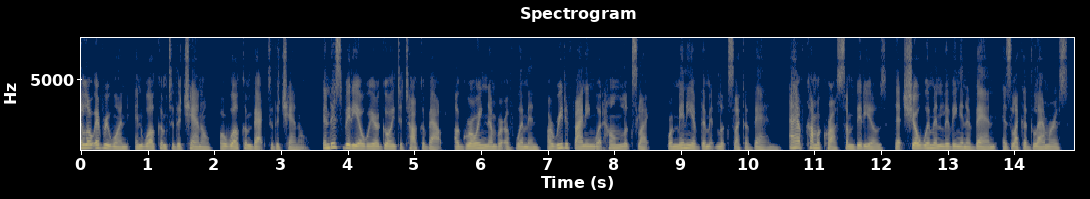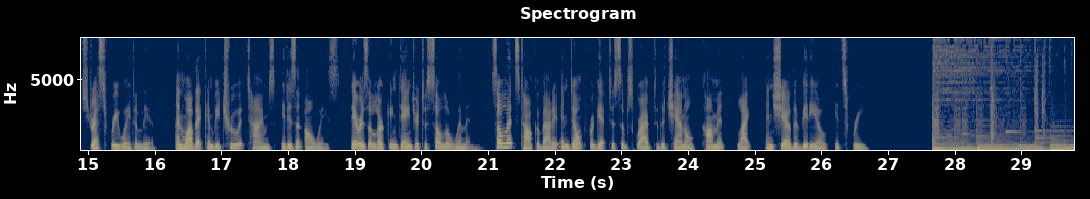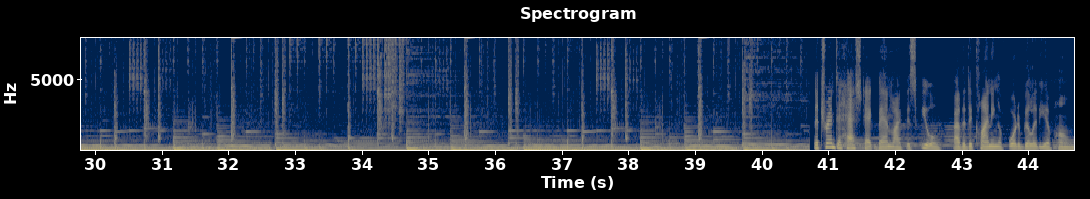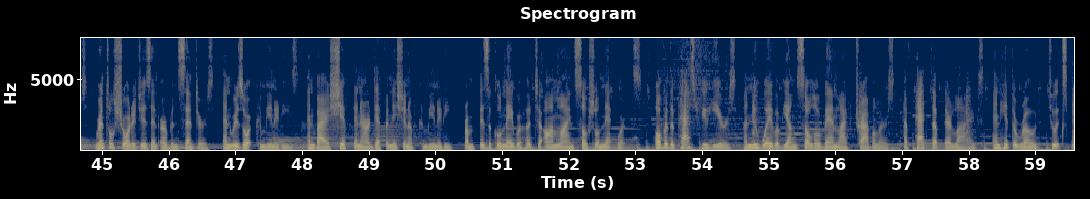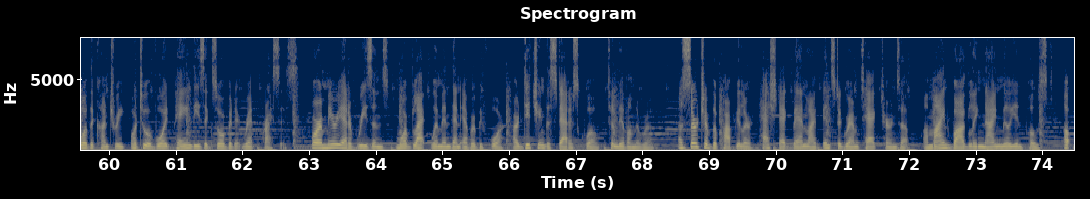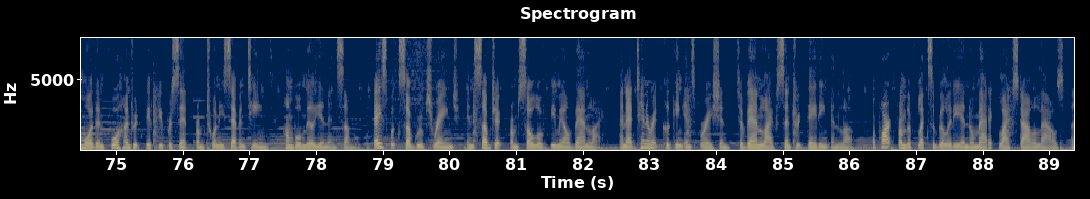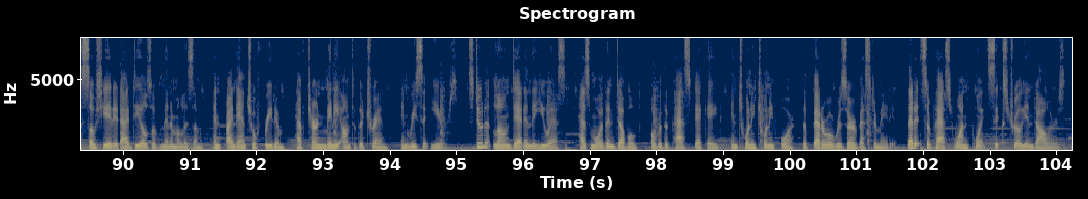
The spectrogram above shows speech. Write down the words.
Hello everyone and welcome to the channel or welcome back to the channel. In this video we are going to talk about a growing number of women are redefining what home looks like. For many of them it looks like a van. I have come across some videos that show women living in a van as like a glamorous, stress-free way to live. And while that can be true at times, it isn't always. There is a lurking danger to solo women. So let's talk about it and don't forget to subscribe to the channel, comment, like, and share the video. It's free. The trend to hashtag van life is fueled by the declining affordability of homes, rental shortages in urban centers and resort communities, and by a shift in our definition of community from physical neighborhood to online social networks. Over the past few years, a new wave of young solo van life travelers have packed up their lives and hit the road to explore the country or to avoid paying these exorbitant rent prices. For a myriad of reasons, more black women than ever before are ditching the status quo to live on the road. A search of the popular hashtag vanlife Instagram tag turns up a mind boggling 9 million posts, up more than 450% from 2017's humble million and some. Facebook subgroups range in subject from solo female van life, an itinerant cooking inspiration, to van life centric dating and love. Apart from the flexibility a nomadic lifestyle allows, associated ideals of minimalism and financial freedom have turned many onto the trend in recent years. Student loan debt in the U.S. has more than doubled over the past decade. In 2024, the Federal Reserve estimated that it surpassed $1.6 trillion,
